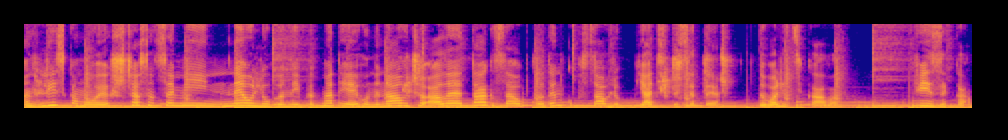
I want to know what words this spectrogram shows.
Англійська мова, якщо чесно, це мій неулюблений предмет, я його ненавиджу, але так за обкладинку поставлю 5 з 10. Доволі цікава. Фізика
